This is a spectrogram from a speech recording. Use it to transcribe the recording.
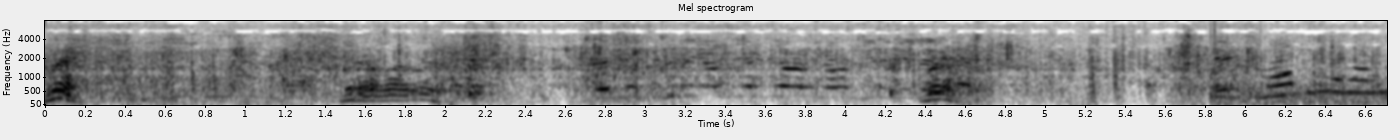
Ne yapıyorsun lan?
